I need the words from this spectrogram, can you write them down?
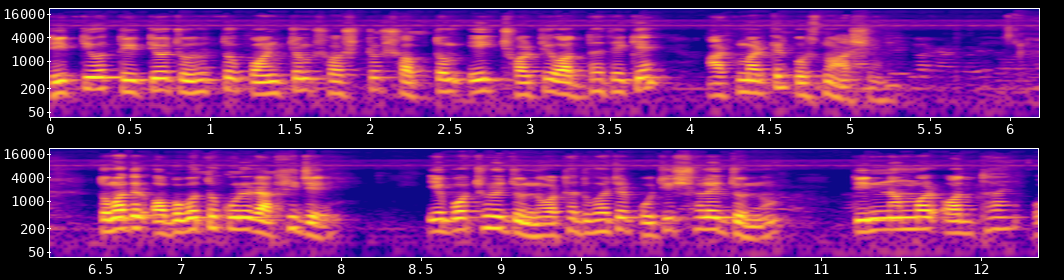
দ্বিতীয়, তৃতীয়, চতুর্থ, পঞ্চম, ষষ্ঠ, সপ্তম এই ছটি অধ্যায় থেকে আট মার্কের প্রশ্ন আসে। তোমাদের অবগত করে রাখি যে এ বছরের জন্য অর্থাৎ দু পঁচিশ সালের জন্য তিন নম্বর অধ্যায় ও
